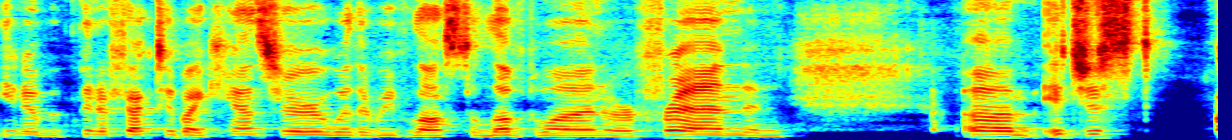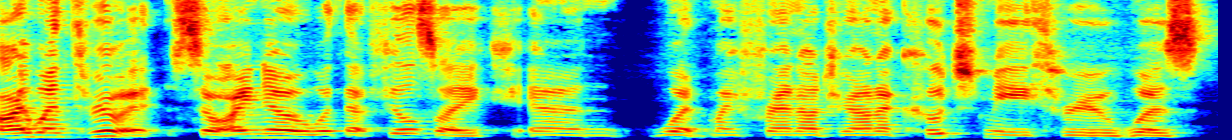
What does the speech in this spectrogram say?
you know, been affected by cancer, whether we've lost a loved one or a friend. And um, it just, I went through it. So I know what that feels like. And what my friend Adriana coached me through was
